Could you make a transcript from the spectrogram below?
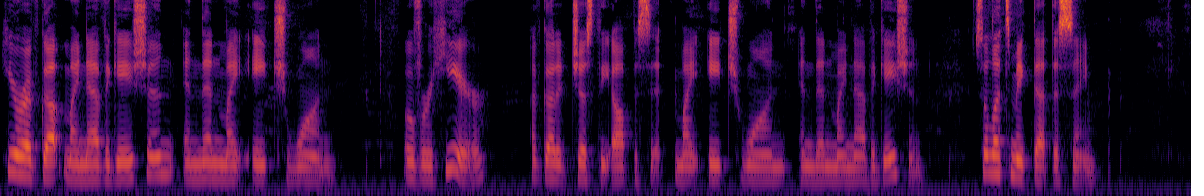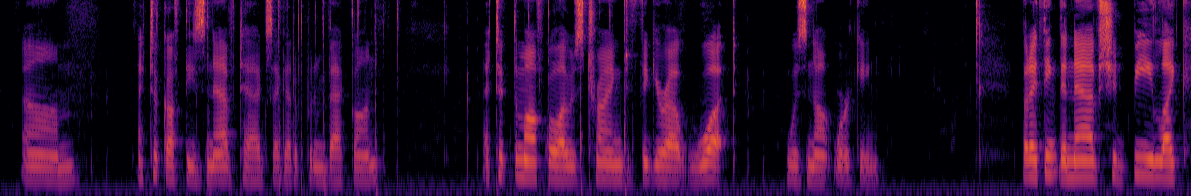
here I've got my navigation and then my H1. Over here, I've got it just the opposite, my H1 and then my navigation. So let's make that the same. Um, I took off these nav tags. I got to put them back on. I took them off while I was trying to figure out what was not working. But I think the nav should be like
